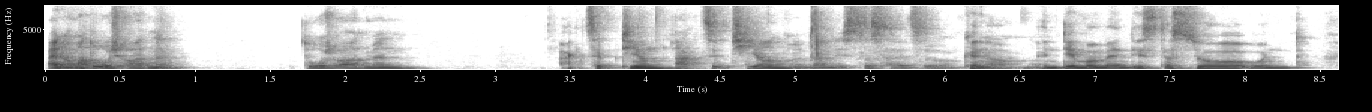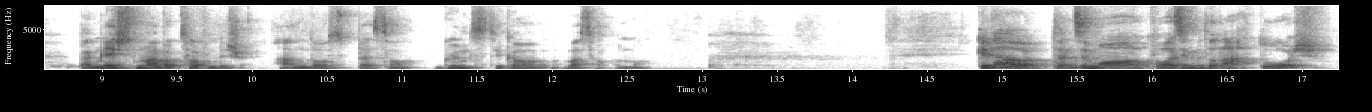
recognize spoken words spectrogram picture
einfach mal durchatmen. Durchatmen. Akzeptieren. Akzeptieren und dann ist das halt so. Genau, in dem Moment ist das so und beim nächsten Mal wird es hoffentlich anders, besser, günstiger, was auch immer. Genau, dann sind wir quasi mit der Nacht durch.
